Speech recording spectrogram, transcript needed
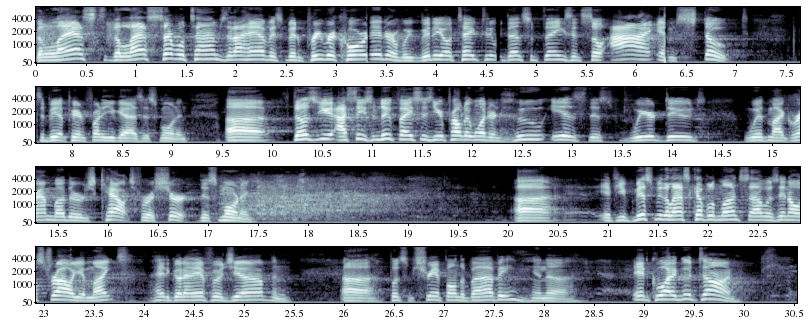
The last, the last several times that I have, it's been pre-recorded or we videotaped it. We've done some things, and so I am stoked to be up here in front of you guys this morning. Uh, those of you, I see some new faces, and you're probably wondering who is this weird dude with my grandmother's couch for a shirt this morning. uh, if you've missed me the last couple of months, I was in Australia, mate. I had to go down there for a job and uh, put some shrimp on the barbie, and uh, had quite a good time.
